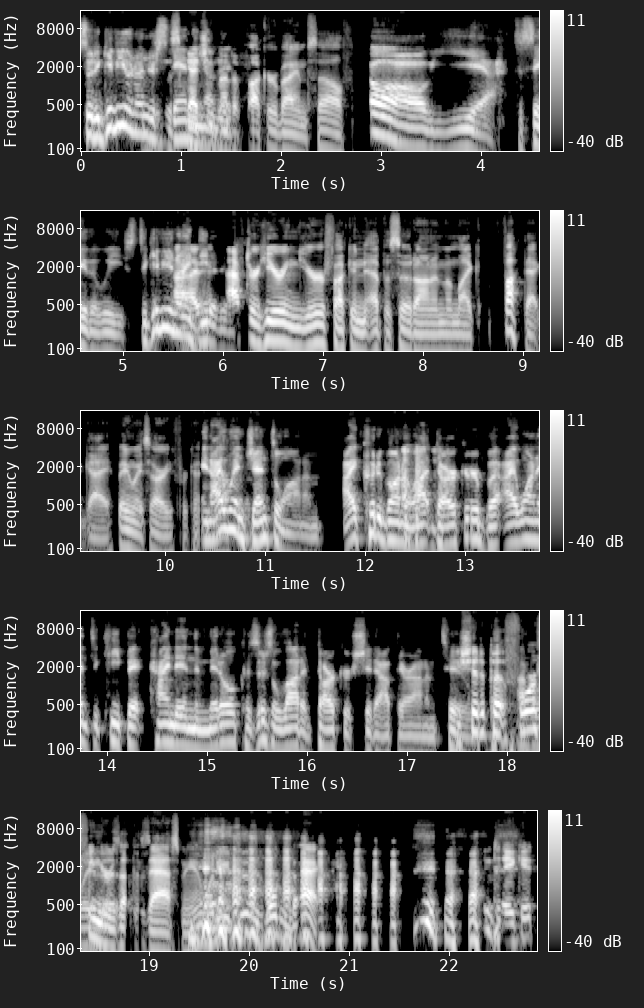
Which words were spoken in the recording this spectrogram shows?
so to give you an He's a understanding sketchy of it, motherfucker by himself. oh yeah, to say the least. To give you an I- idea, that- after hearing your fucking episode on him, I'm like, fuck that guy. But anyway, sorry for cutting. and I off. went gentle on him. I could have gone a lot darker, but I wanted to keep it kind of in the middle because there's a lot of darker shit out there on him too. You should have put four fingers it. up his ass, man. What are you doing holding back? You can take it.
